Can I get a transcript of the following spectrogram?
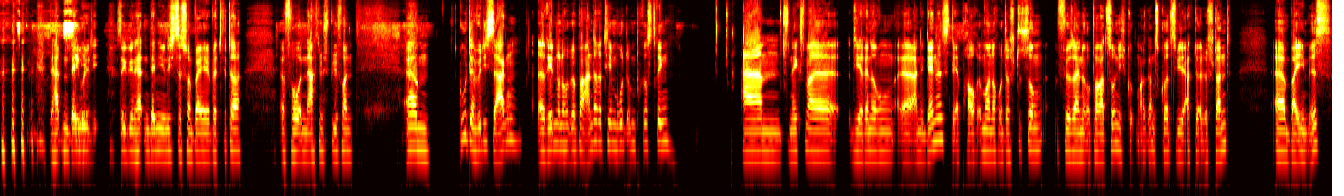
der hatten Danny, Seguin hatten und ich das schon bei, bei Twitter äh, vor und nach dem Spiel von. Ähm, gut, dann würde ich sagen, äh, reden wir noch über ein paar andere Themen rund um Brüstring. Ähm, zunächst mal die Erinnerung äh, an den Dennis, der braucht immer noch Unterstützung für seine Operation. Ich guck mal ganz kurz, wie der aktuelle Stand äh, bei ihm ist.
